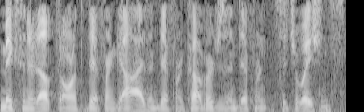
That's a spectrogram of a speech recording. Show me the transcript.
mixing it up, throwing it to different guys and different coverages and different situations.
